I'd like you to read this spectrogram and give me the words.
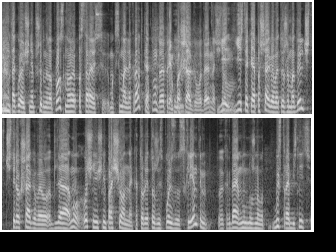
такой очень обширный вопрос, но я постараюсь максимально кратко. Ну, давай прям И- пошагово, да, Е- начнем. Есть такая пошаговая тоже модель, чет- четырехшаговая, для, ну, очень-очень упрощенная, которую я тоже использую с клиентами, когда им ну, нужно вот быстро объяснить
